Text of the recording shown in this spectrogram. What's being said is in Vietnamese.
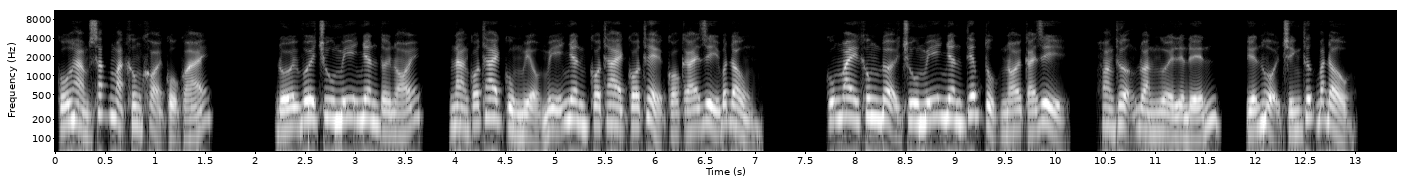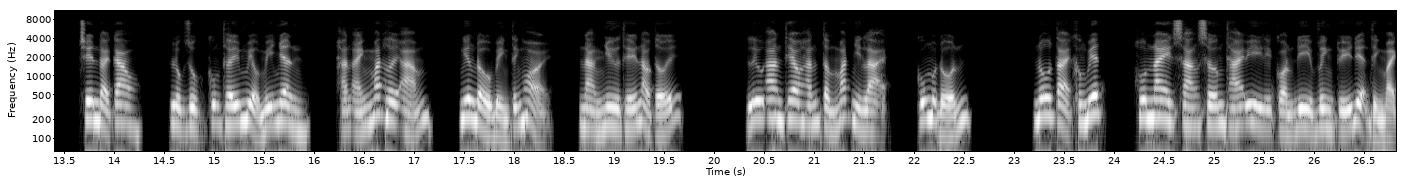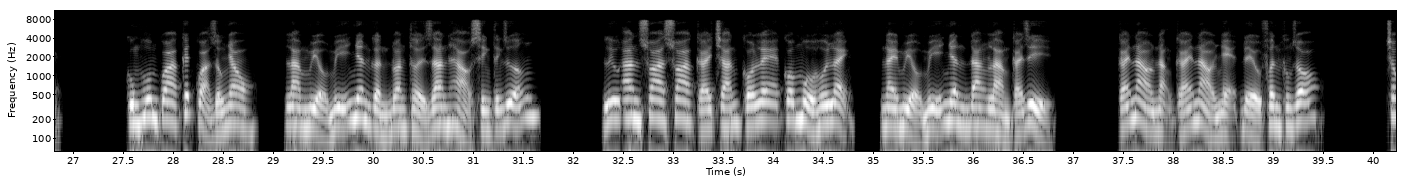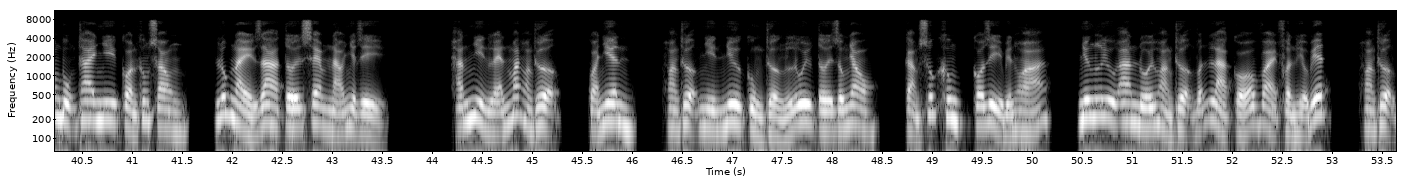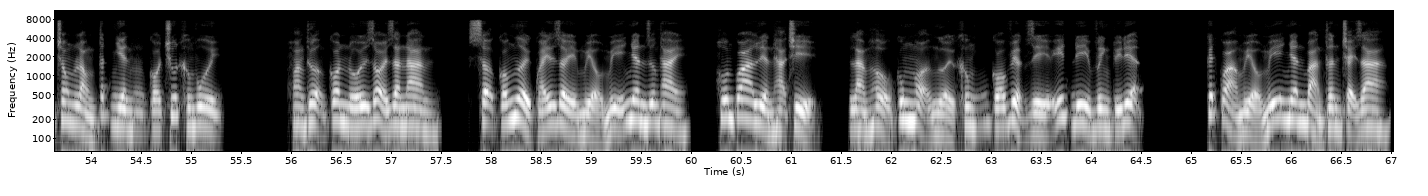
cố hàm sắc mặt không khỏi cổ quái. Đối với Chu Mỹ Nhân tới nói, nàng có thai cùng miểu Mỹ Nhân có thai có thể có cái gì bất đồng. Cũng may không đợi Chu Mỹ Nhân tiếp tục nói cái gì, Hoàng thượng đoàn người liền đến, tiến hội chính thức bắt đầu. Trên đài cao, Lục Dục cũng thấy miểu Mỹ Nhân, hắn ánh mắt hơi ám, nghiêng đầu bình tĩnh hỏi, nàng như thế nào tới. Lưu An theo hắn tầm mắt nhìn lại, cũng một đốn. Nô tài không biết, hôm nay sáng sớm Thái Y còn đi vinh túy điện tỉnh mạch. Cùng hôm qua kết quả giống nhau, làm miểu Mỹ Nhân gần đoan thời gian hảo sinh tính dưỡng. Lưu An xoa xoa cái chán có lẽ có mồ hôi lạnh, này miểu Mỹ Nhân đang làm cái gì? Cái nào nặng cái nào nhẹ đều phân không rõ. Trong bụng thai nhi còn không xong, lúc này ra tới xem náo nhiệt gì. Hắn nhìn lén mắt hoàng thượng, quả nhiên, hoàng thượng nhìn như cùng thường lui tới giống nhau, cảm xúc không có gì biến hóa, nhưng Lưu An đối hoàng thượng vẫn là có vài phần hiểu biết, hoàng thượng trong lòng tất nhiên có chút không vui. Hoàng thượng con nối giỏi gian nan, sợ có người quấy rầy miểu mỹ nhân dưỡng thai, hôm qua liền hạ chỉ, làm hậu cung mọi người không có việc gì ít đi vinh túy điện. Kết quả miểu mỹ nhân bản thân chạy ra.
